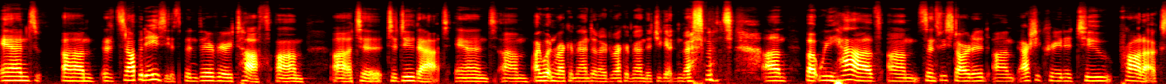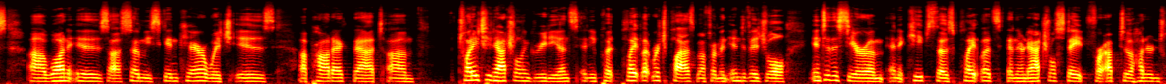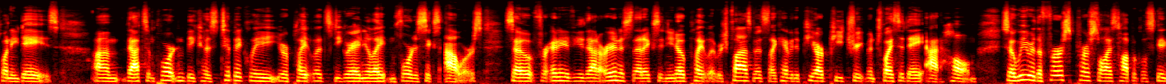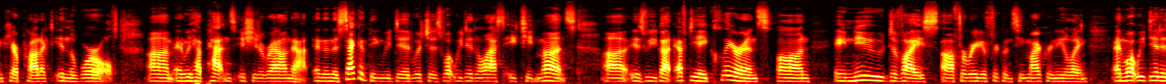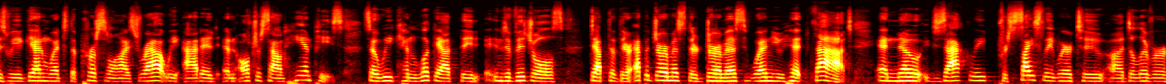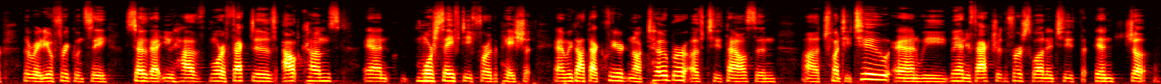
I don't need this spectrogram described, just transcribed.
and um, it's not been easy. It's been very, very tough. Um, uh, to to do that. And um, I wouldn't recommend it. I'd recommend that you get investments. um, but we have, um, since we started, um, actually created two products. Uh, one is uh, Somi Skincare, which is a product that um, 22 natural ingredients, and you put platelet-rich plasma from an individual into the serum, and it keeps those platelets in their natural state for up to 120 days. Um, that's important because typically your platelets degranulate in four to six hours. So for any of you that are in aesthetics and you know platelet-rich plasma, it's like having a PRP treatment twice a day at home. So we were the first personalized topical skincare product in the world, um, and we have patents issued around that. And then the second thing we did, which is what we did in the last 18 months, uh, is we got FDA clearance on a new device uh, for radiofrequency microneedling. And what we did is we again went to the personalized route. We added an ultrasound handpiece so we can look at the individual's depth of their epidermis, their dermis, when you hit fat, and know exactly, precisely where to uh, deliver the radiofrequency so that you have more effective outcomes and more safety for the patient. And we got that cleared in October of 2000 uh, 22, and we manufactured the first one in, two, in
